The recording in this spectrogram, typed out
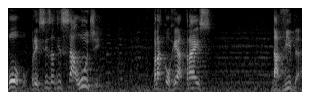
povo precisa de saúde para correr atrás da vida.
